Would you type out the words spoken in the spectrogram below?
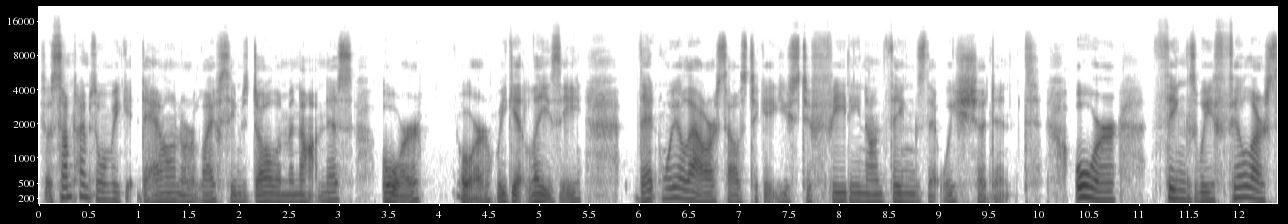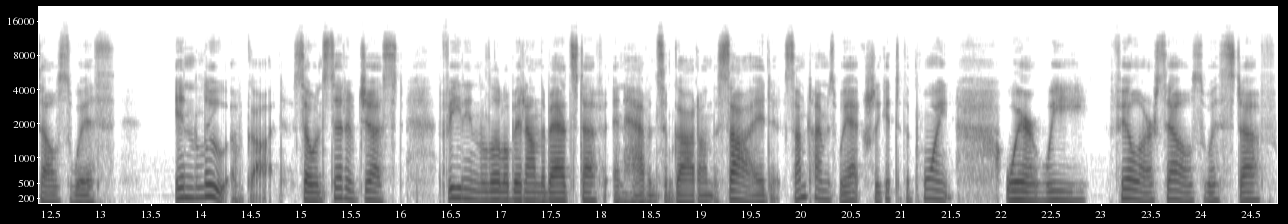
So sometimes when we get down or life seems dull and monotonous or or we get lazy, then we allow ourselves to get used to feeding on things that we shouldn't or things we fill ourselves with in lieu of God. So instead of just feeding a little bit on the bad stuff and having some God on the side, sometimes we actually get to the point where we fill ourselves with stuff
